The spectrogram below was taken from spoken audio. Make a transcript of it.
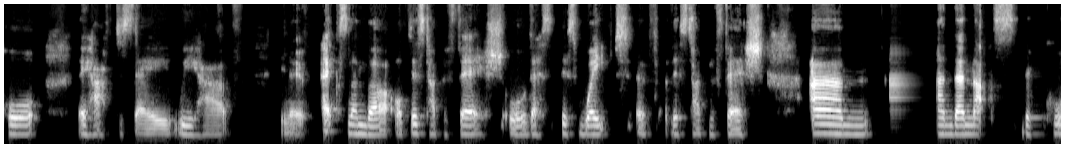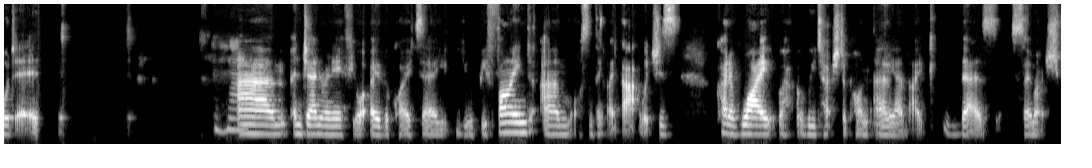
port, they have to say we have you know x number of this type of fish or this this weight of this type of fish um, and then that's recorded Mm-hmm. Um, and generally, if you're over quota, you would be fined um, or something like that, which is kind of why we touched upon earlier. Like, there's so much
